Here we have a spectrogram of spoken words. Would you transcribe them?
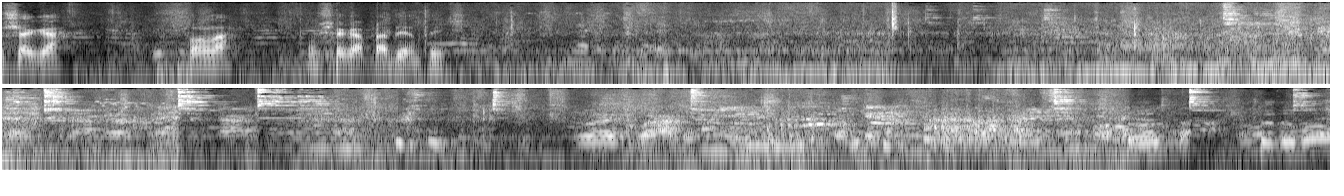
Vamos chegar. Vamos lá. Vamos chegar pra dentro, hein? Opa, tudo bom?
